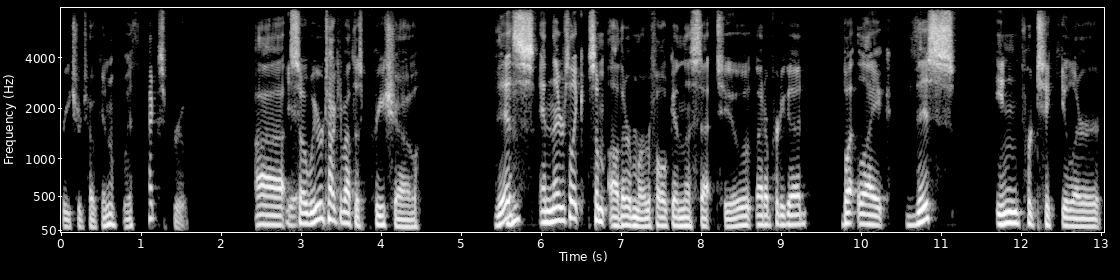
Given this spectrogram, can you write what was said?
creature token with hexproof. Uh Yeah. so we were talking about this pre-show this and there's like some other merfolk in the set too that are pretty good but like this in particular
